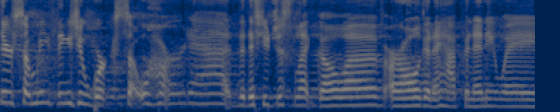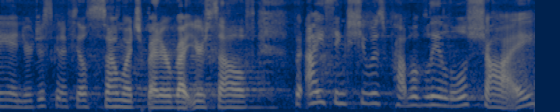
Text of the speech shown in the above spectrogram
There's so many things you work so hard at that if you just let go of are all going to happen anyway and you're just going to feel so much better about yourself. But i think she was probably a little shy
